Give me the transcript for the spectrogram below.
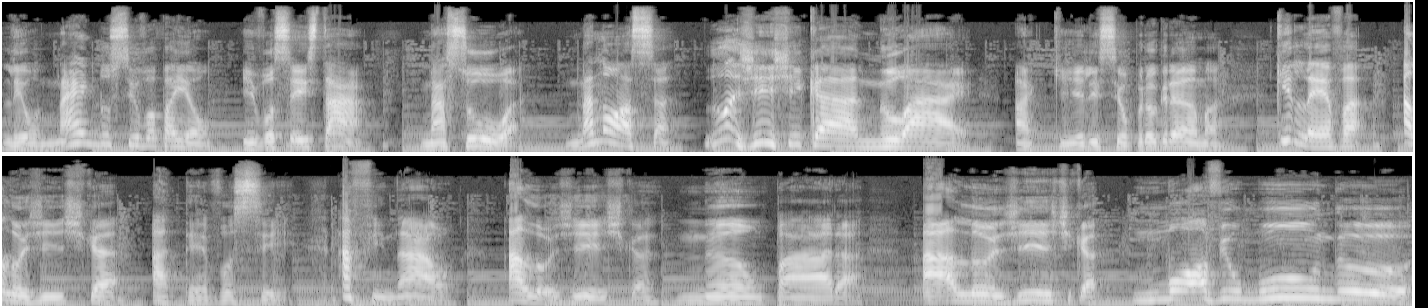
Leonardo Silva Paião e você está na sua, na nossa Logística no Ar, aquele seu programa que leva a logística até você. Afinal, a logística não para. A logística move o mundo!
